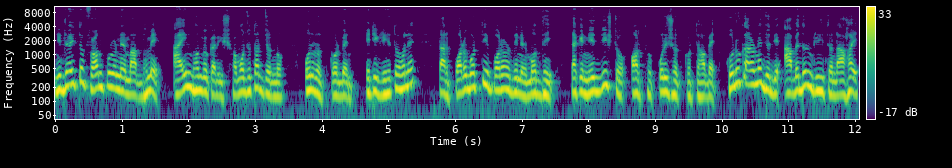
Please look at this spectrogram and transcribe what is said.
নির্ধারিত ফর্ম পূরণের মাধ্যমে আইন ভঙ্গকারী সমঝোতার জন্য অনুরোধ করবেন। এটি গৃহীত হলে তার পরবর্তী পনেরো দিনের মধ্যেই তাকে নির্দিষ্ট অর্থ পরিশোধ করতে হবে। কোনো কারণে যদি আবেদন গৃহীত না হয়,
